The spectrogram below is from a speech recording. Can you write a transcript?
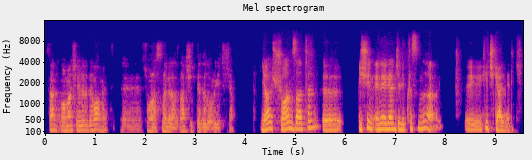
Sen normal şeylere devam et. E, sonrasında biraz daha şiddete doğru geçeceğim. Ya şu an zaten e, işin en eğlenceli kısmına e, hiç gelmedik.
